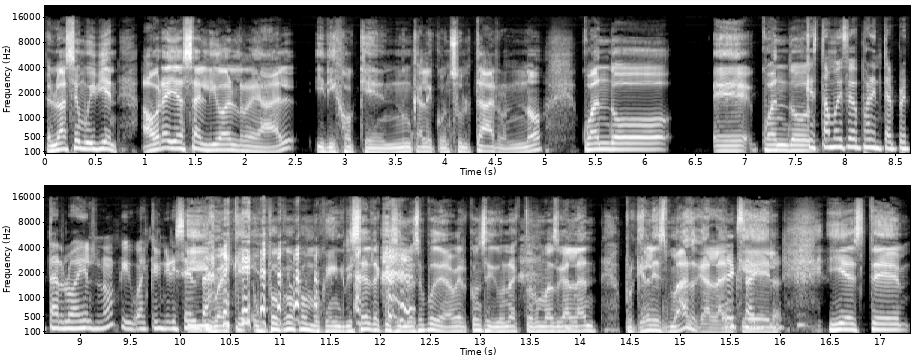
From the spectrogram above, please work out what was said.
lo hace muy bien. Ahora ya salió el Real y dijo que nunca le consultaron, ¿no? Cuando, eh, cuando Que está muy feo para interpretarlo a él, ¿no? Que Igual que en Griselda. Igual que un poco como que en Griselda, que si no se podía haber conseguido un actor más galán, porque él es más galán que él. Y este,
